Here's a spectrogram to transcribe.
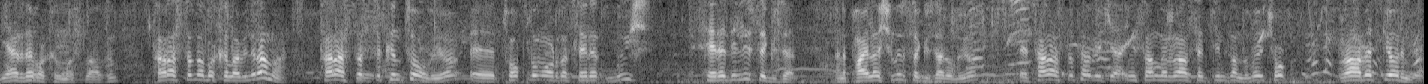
Yerde bakılması lazım. Tarasta da bakılabilir ama tarasta sıkıntı oluyor. E, toplum orada seyret bu iş seyredilirse güzel. Hani paylaşılırsa güzel oluyor. E, tarasta tabii ki insanları rahatsız ettiğimizden dolayı çok rağbet görmüyor.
